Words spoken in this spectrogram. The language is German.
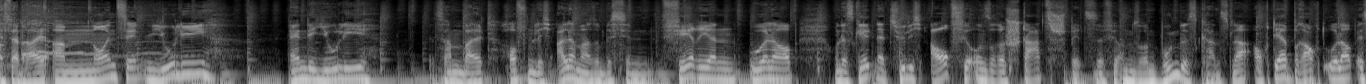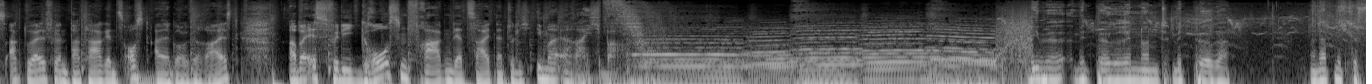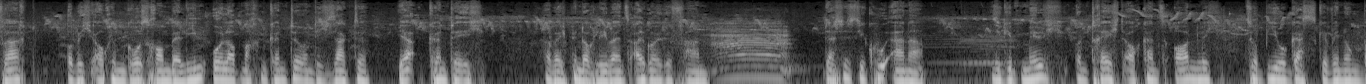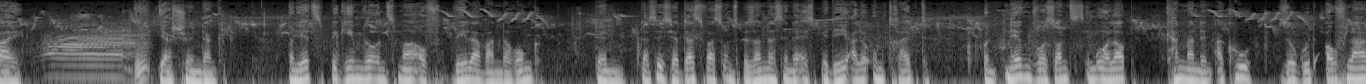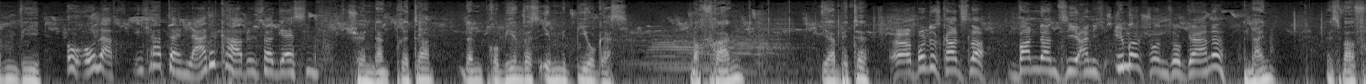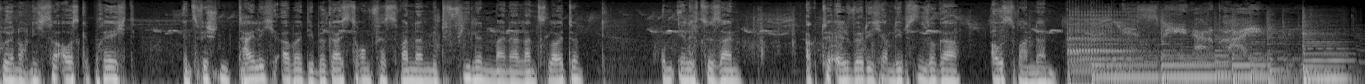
SR3 am 19. Juli, Ende Juli. Jetzt haben bald hoffentlich alle mal so ein bisschen Ferien, Urlaub. Und das gilt natürlich auch für unsere Staatsspitze, für unseren Bundeskanzler. Auch der braucht Urlaub, ist aktuell für ein paar Tage ins Ostallgäu gereist. Aber ist für die großen Fragen der Zeit natürlich immer erreichbar. Liebe Mitbürgerinnen und Mitbürger, man hat mich gefragt, ob ich auch im Großraum Berlin Urlaub machen könnte und ich sagte, ja, könnte ich. Aber ich bin doch lieber ins Allgäu gefahren. Das ist die Kuh Erna. Sie gibt Milch und trägt auch ganz ordentlich zur Biogasgewinnung bei. Ja, schönen Dank. Und jetzt begeben wir uns mal auf Wählerwanderung, denn das ist ja das, was uns besonders in der SPD alle umtreibt. Und nirgendwo sonst im Urlaub kann man den Akku so gut aufladen wie... Oh, Olaf, ich habe dein Ladekabel vergessen. Schönen Dank, Britta. Dann probieren wir es eben mit Biogas. Noch Fragen? Ja, bitte. Herr Bundeskanzler, wandern Sie eigentlich immer schon so gerne? Nein, es war früher noch nicht so ausgeprägt. Inzwischen teile ich aber die Begeisterung fürs Wandern mit vielen meiner Landsleute. Um ehrlich zu sein, aktuell würde ich am liebsten sogar auswandern.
